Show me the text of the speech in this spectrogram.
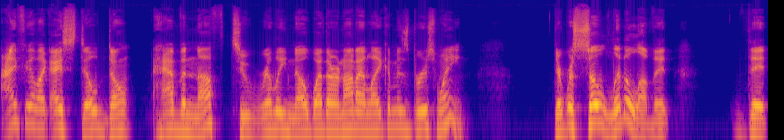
I feel like I still don't have enough to really know whether or not I like him as Bruce Wayne. There was so little of it that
